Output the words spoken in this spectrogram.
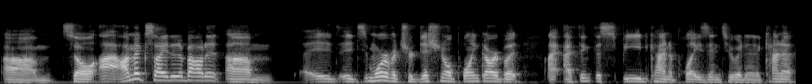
Um, so I, am excited about it. Um, it, it's more of a traditional point guard, but I, I think the speed kind of plays into it, and it kind of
